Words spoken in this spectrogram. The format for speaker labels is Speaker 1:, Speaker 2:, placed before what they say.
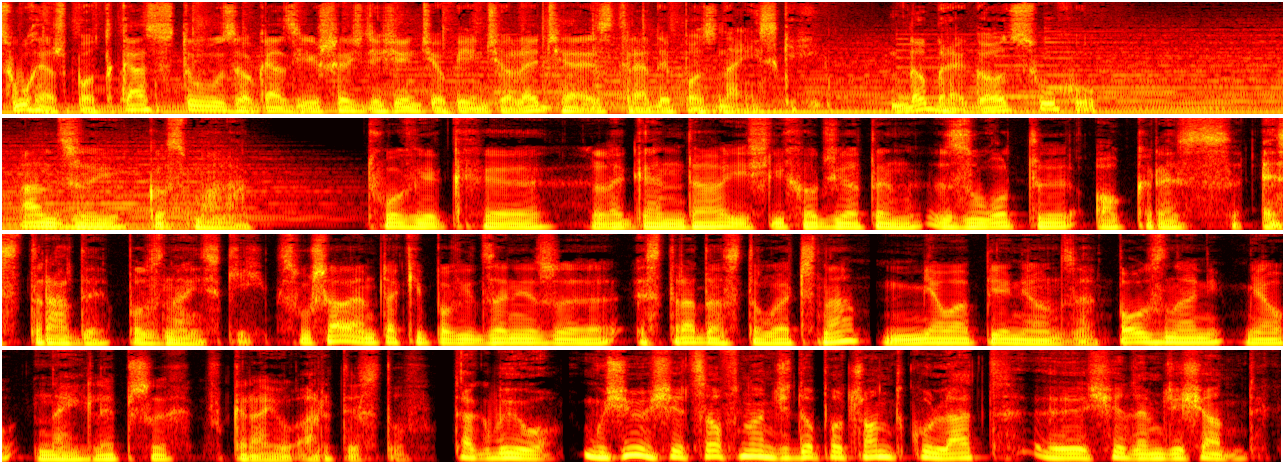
Speaker 1: Słuchasz podcastu z okazji 65-lecia Estrady Poznańskiej. Dobrego odsłuchu.
Speaker 2: Andrzej Kosmala. Człowiek e, legenda, jeśli chodzi o ten złoty okres estrady poznańskiej. Słyszałem takie powiedzenie, że estrada stołeczna miała pieniądze. Poznań miał najlepszych w kraju artystów.
Speaker 3: Tak było. Musimy się cofnąć do początku lat 70.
